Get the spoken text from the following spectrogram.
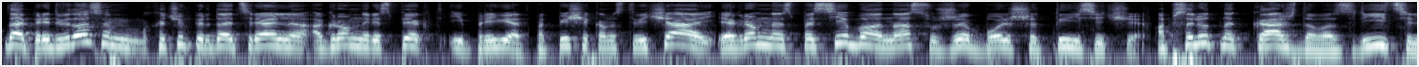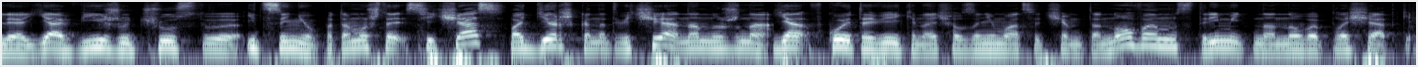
Да, перед видосом хочу передать реально огромный респект и привет подписчикам с Твича и огромное спасибо, нас уже больше тысячи. Абсолютно каждого зрителя я вижу, чувствую и ценю, потому что сейчас поддержка на Твиче, нам нужна. Я в кои-то веке начал заниматься чем-то новым, стримить на новой площадке.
